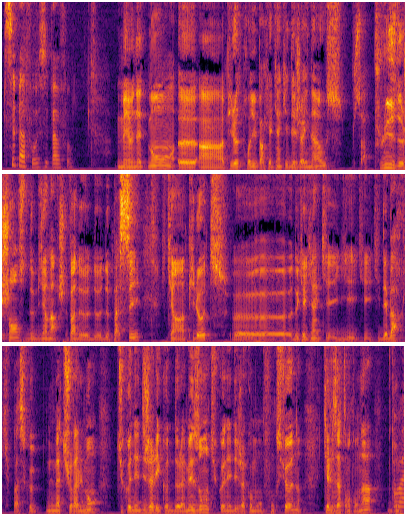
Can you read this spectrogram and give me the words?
C'est pas faux, c'est pas faux. Mais honnêtement, euh, un pilote produit par quelqu'un qui est déjà in-house, ça a plus de chances de bien marcher, enfin de, de, de passer qu'un pilote euh, de quelqu'un qui, qui, qui débarque. Parce que naturellement, tu connais déjà les codes de la maison, tu connais déjà comment on fonctionne, quelles attentes on a, donc Ouais.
